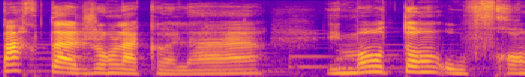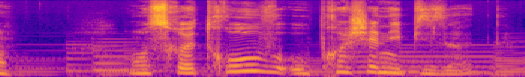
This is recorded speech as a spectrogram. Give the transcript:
partageons la colère et montons au front. On se retrouve au prochain épisode.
